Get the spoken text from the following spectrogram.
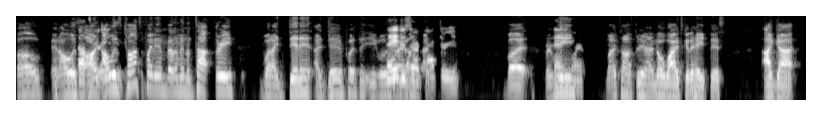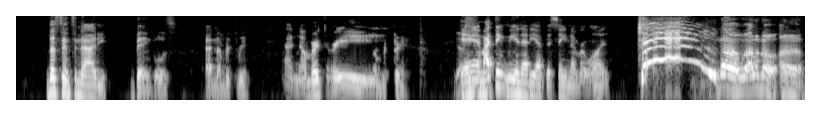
four, and I was That's ar- I was contemplating them in the top three, but I didn't. I did put the Eagles. They right deserve outside. top three. But for me, my top three, and I know why it's gonna hate this. I got the Cincinnati Bengals at number three. At number three. Number three. Yes. Damn, I think me and Eddie have the same number one. No, I don't know. I don't know.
